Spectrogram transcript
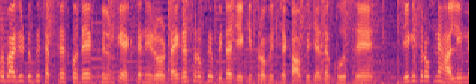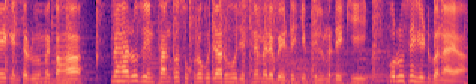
और बागी टू की सक्सेस को देख फ़िल्म के एक्शन हीरो टाइगर श्रॉफ के पिता जेकी श्रॉफ इससे काफ़ी ज़्यादा खुश है। जेकी श्रॉफ ने हाल ही में एक इंटरव्यू में कहा, मैं हर उस इंसान को शुक्रगुजार हूँ जिसने मेरे बेटे की फ़िल्म देखी और उसे हिट बनाया।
